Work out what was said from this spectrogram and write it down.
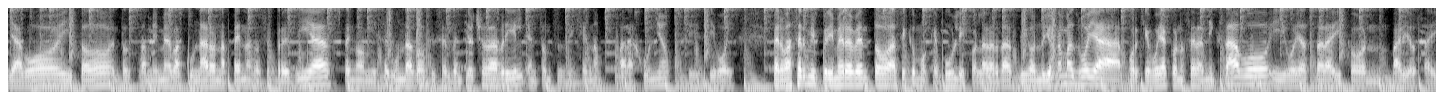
ya voy y todo. Entonces a mí me vacunaron apenas hace tres días. Tengo mi segunda dosis el 28 de abril, entonces dije, no, para junio sí, sí voy. Pero va a ser mi primer evento así como que público, la verdad. Digo, yo nada más voy a, porque voy a conocer a Nick Savo y voy a estar ahí con varios ahí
